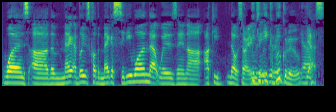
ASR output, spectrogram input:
was uh, the Me- I believe it's called the Mega City one that was in uh, Aki. No, sorry, it was in Ikebukuro. Yeah. Yes.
